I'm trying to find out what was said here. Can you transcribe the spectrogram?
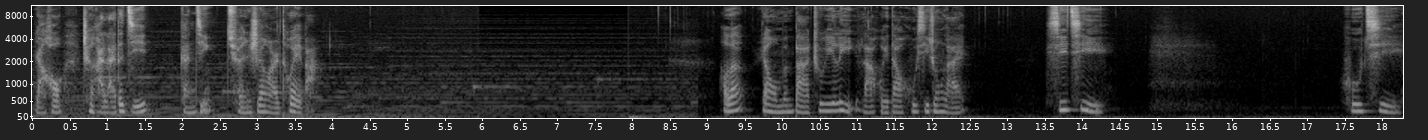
然后趁还来得及，赶紧全身而退吧。好了，让我们把注意力拉回到呼吸中来，吸气，呼气，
